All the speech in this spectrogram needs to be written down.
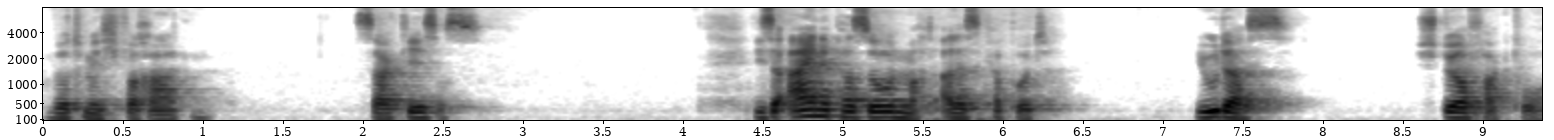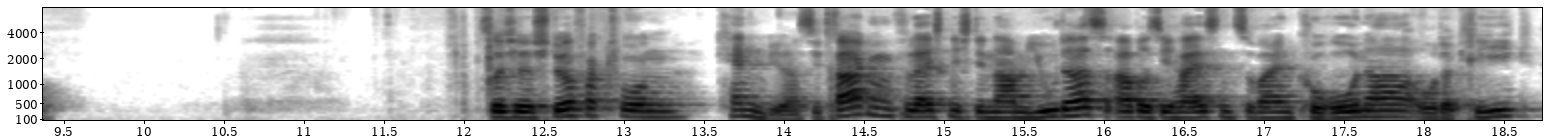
wird mich verraten, sagt Jesus. Diese eine Person macht alles kaputt. Judas, Störfaktor. Solche Störfaktoren kennen wir. Sie tragen vielleicht nicht den Namen Judas, aber sie heißen zuweilen Corona oder Krieg.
